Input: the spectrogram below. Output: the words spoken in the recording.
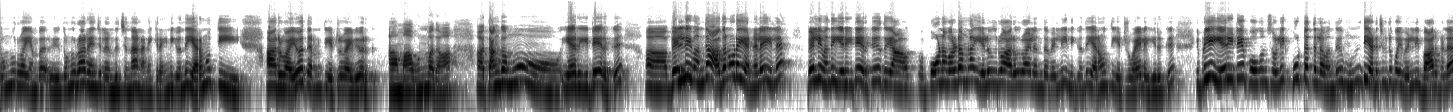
தொண்ணூறுரூவா எண்பது தொண்ணூறுரூவா ரேஞ்சில் இருந்துச்சுன்னு தான் நினைக்கிறேன். இன்றைக்கி வந்து இரநூத்தி ஆறு ரூபாயோ இரநூத்தி எட்டு ரூபாயிலையோ இருக்குது ஆமாம் உண்மைதான். தங்கமும் ஏறிக்கிட்டே இருக்குது வெள்ளி வந்து அதனுடைய நிலையில் வெள்ளி வந்து ஏறிக்கிட்டே இருக்குது இது போன வருடம்லாம் எழுபது ரூபா அறுபது ரூபாயில இருந்த வெள்ளி இன்றைக்கி வந்து இரநூத்தி எட்டு ரூபாயில இருக்குது இப்படியே ஏறிட்டே போகும்னு சொல்லி கூட்டத்தில் வந்து முண்டி அடிச்சுக்கிட்டு போய் வெள்ளி பார்களை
